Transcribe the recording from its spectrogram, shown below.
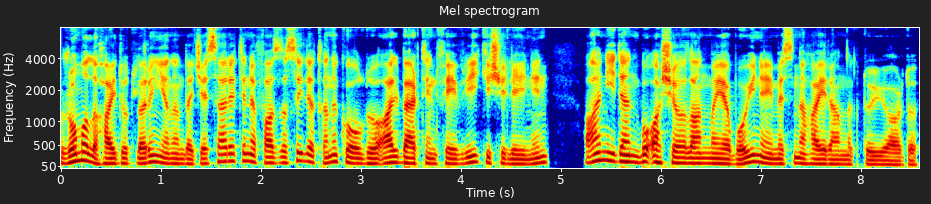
Romalı haydutların yanında cesaretine fazlasıyla tanık olduğu Albert'in fevri kişiliğinin aniden bu aşağılanmaya boyun eğmesine hayranlık duyuyordu.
